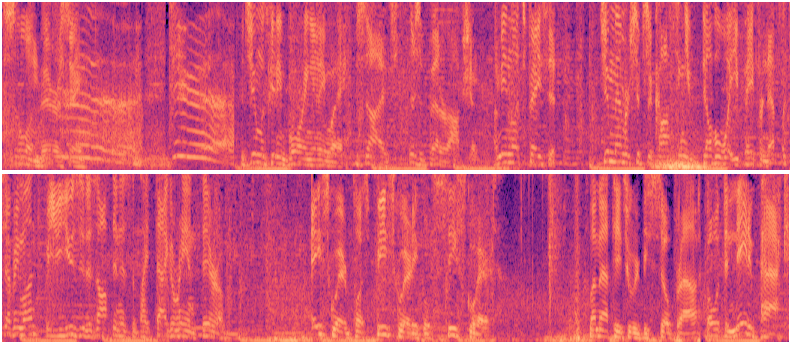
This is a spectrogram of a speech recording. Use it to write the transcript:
So embarrassing. The gym was getting boring anyway. Besides, there's a better option. I mean, let's face it. Gym memberships are costing you double what you pay for Netflix every month, but you use it as often as the Pythagorean theorem. A squared plus B squared equals C squared. My math teacher would be so proud. But with the NativPack,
